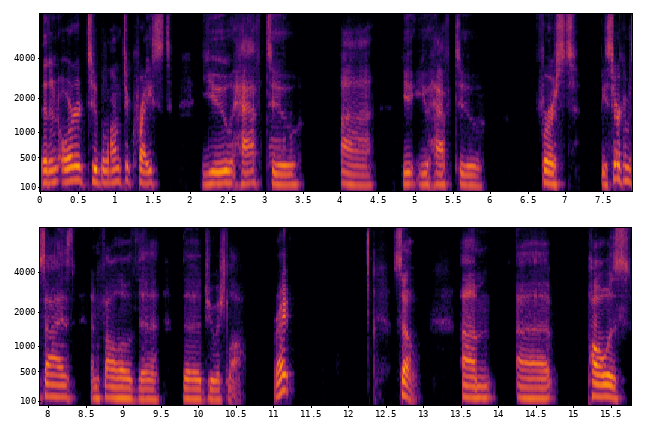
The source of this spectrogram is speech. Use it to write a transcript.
that in order to belong to Christ, you have to uh, you you have to first be circumcised and follow the the Jewish law, right? So, um, uh, Paul was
